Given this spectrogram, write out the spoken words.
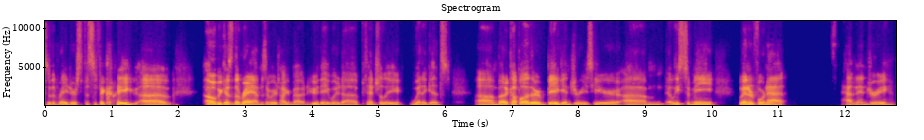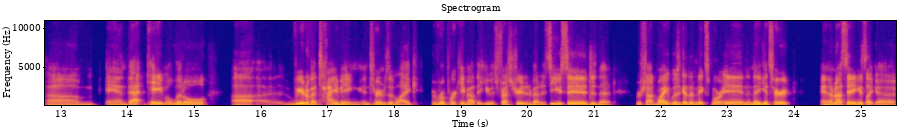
to the Raiders specifically. Oh, because of the Rams, and we were talking about who they would uh potentially win against. Um, but a couple other big injuries here, um, at least to me, Leonard Fournette had an injury. Um, and that came a little uh weird of a timing in terms of like a report came out that he was frustrated about his usage and that Rachaad White was gonna mix more in and then he gets hurt. And I'm not saying it's like a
